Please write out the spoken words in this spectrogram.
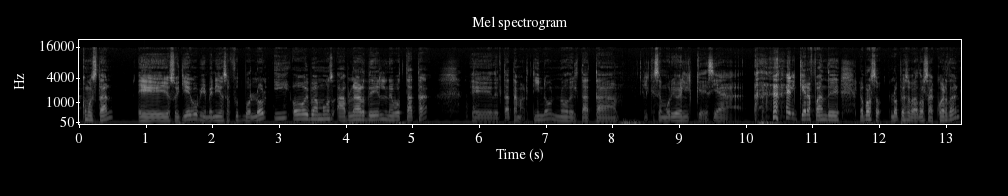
¿cómo están? Eh, yo soy Diego, bienvenidos a Fútbol LOL y hoy vamos a hablar del nuevo Tata, eh, del Tata Martino, no del Tata, el que se murió, el que decía, el que era fan de López Obrador, ¿se acuerdan?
